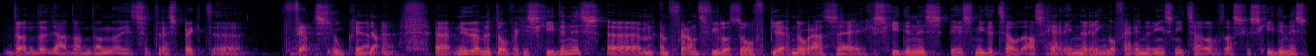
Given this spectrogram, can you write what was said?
dan, ja dan, dan is het respect verzoek. Ja. Ja. Ja. Eh, nu we hebben het over geschiedenis. Ehm, een Frans filosoof, Pierre Nora, zei: geschiedenis is niet hetzelfde als herinnering, of herinnering is niet hetzelfde als geschiedenis.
